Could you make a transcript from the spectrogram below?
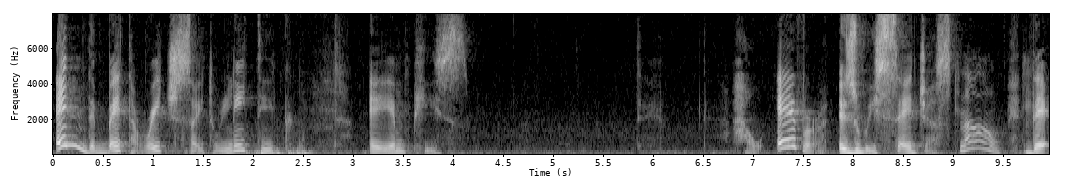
and the beta-rich cytolytic AMPs. However, as we said just now, the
